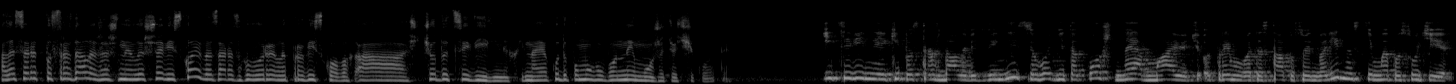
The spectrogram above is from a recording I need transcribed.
Але серед постраждалих же ж не лише військові. Ви зараз говорили про військових. А щодо цивільних, на яку допомогу вони можуть очікувати? І цивільні, які постраждали від війни, сьогодні також не мають отримувати статусу інвалідності. Ми по суті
